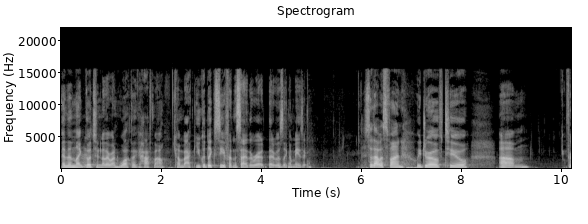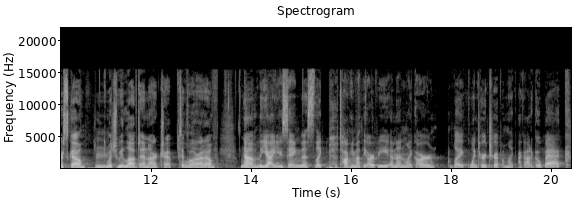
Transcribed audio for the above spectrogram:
And then like go to another one, walk like a half mile, come back. You could like see it from the side of the road. That it was like amazing. So that was fun. We drove to um Frisco, which we loved in our trip to Colorado. No, Um, yeah, you saying this, like p- talking about the RV and then like our like winter trip. I'm like, I gotta go back.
